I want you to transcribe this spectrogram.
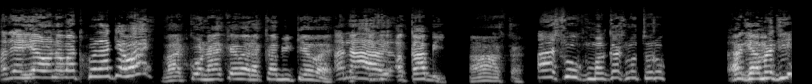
અરે અહીંયા વાટકો ના કહેવાય? વાટકો ના કહેવાય રકાબી કહેવાય. અને આ- અકાબી. હા આ શું મગજમાં થોડુંક હા જામાજી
